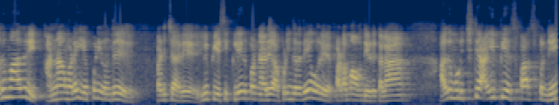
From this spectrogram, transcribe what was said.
அது மாதிரி அண்ணாமலை எப்படி வந்து படித்தார் யூபிஎஸ்சி கிளியர் பண்ணார் அப்படிங்கிறதே ஒரு படமாக வந்து எடுக்கலாம். அது முடிச்சுட்டு ஐபிஎஸ் பாஸ் பண்ணி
